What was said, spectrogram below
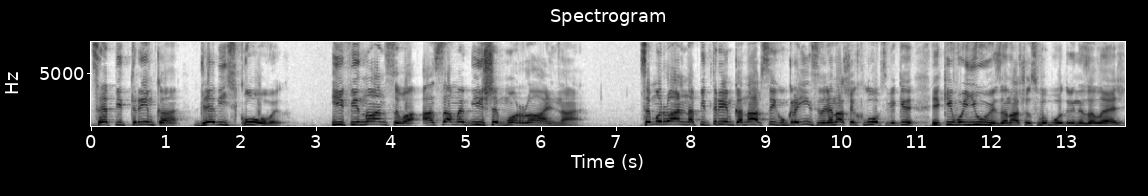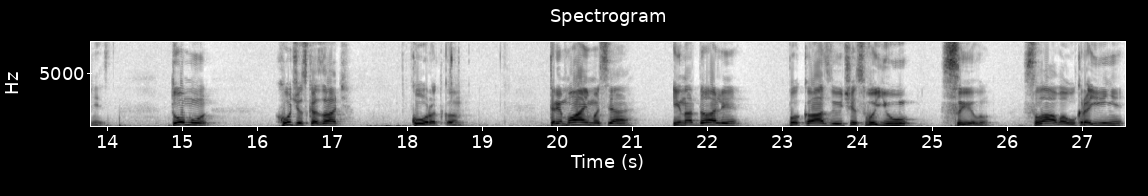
це підтримка для військових. І фінансова, а саме більше моральна. Це моральна підтримка на всіх українців для наших хлопців, які, які воюють за нашу свободу і незалежність. Тому хочу сказати коротко: тримаймося і надалі показуючи свою силу. Слава Україні!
